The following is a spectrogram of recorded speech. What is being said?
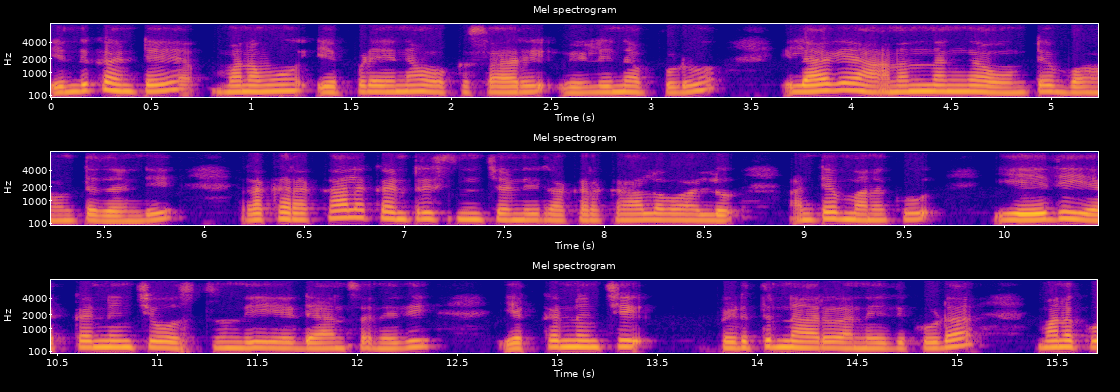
ఎందుకంటే మనము ఎప్పుడైనా ఒకసారి వెళ్ళినప్పుడు ఇలాగే ఆనందంగా ఉంటే బాగుంటుందండి రకరకాల కంట్రీస్ నుంచి అండి రకరకాల వాళ్ళు అంటే మనకు ఏది ఎక్కడి నుంచి వస్తుంది ఏ డ్యాన్స్ అనేది ఎక్కడి నుంచి పెడుతున్నారు అనేది కూడా మనకు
